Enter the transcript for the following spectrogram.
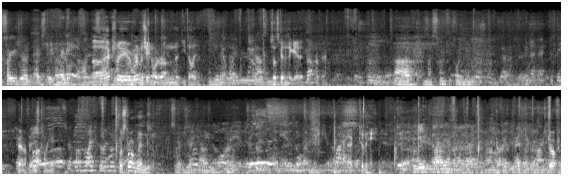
Sarja adds three hundred. on Uh, actually, we're in the chain order on the Italy, He's at what? Thousand. so it's going to negate it. Okay. Uh, I'm gonna swing for twenty minutes. Battle phase 28. For Stormwind, So that you're at thousand. back to the hand. I only have one attack. I don't know if you can combine it. Draw for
